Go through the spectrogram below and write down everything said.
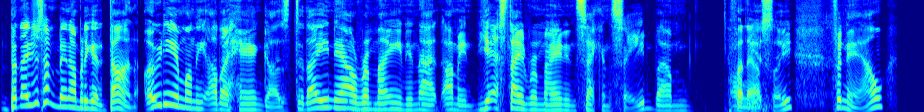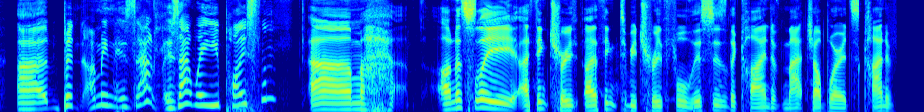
but they just haven't been able to get it done. Odium, on the other hand, guys, do they now remain in that? I mean, yes, they remain in second seed. Um, For now. obviously, for now. Uh, but I mean, is that is that where you place them? Um, honestly, I think truth. I think to be truthful, this is the kind of matchup where it's kind of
